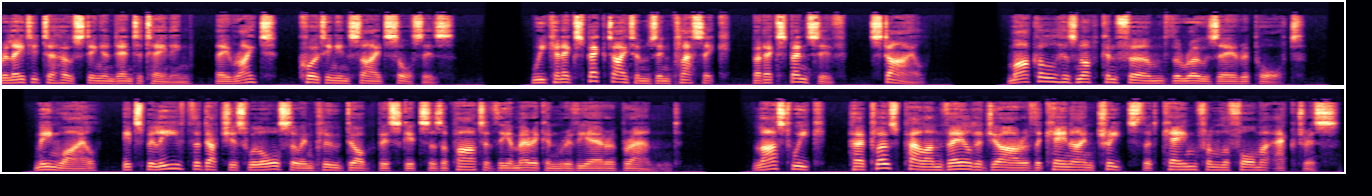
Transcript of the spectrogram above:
related to hosting and entertaining, they write, quoting inside sources. We can expect items in classic, but expensive, style. Markle has not confirmed the Rosé report. Meanwhile, it's believed the Duchess will also include dog biscuits as a part of the American Riviera brand. Last week, her close pal unveiled a jar of the canine treats that came from the former actress.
